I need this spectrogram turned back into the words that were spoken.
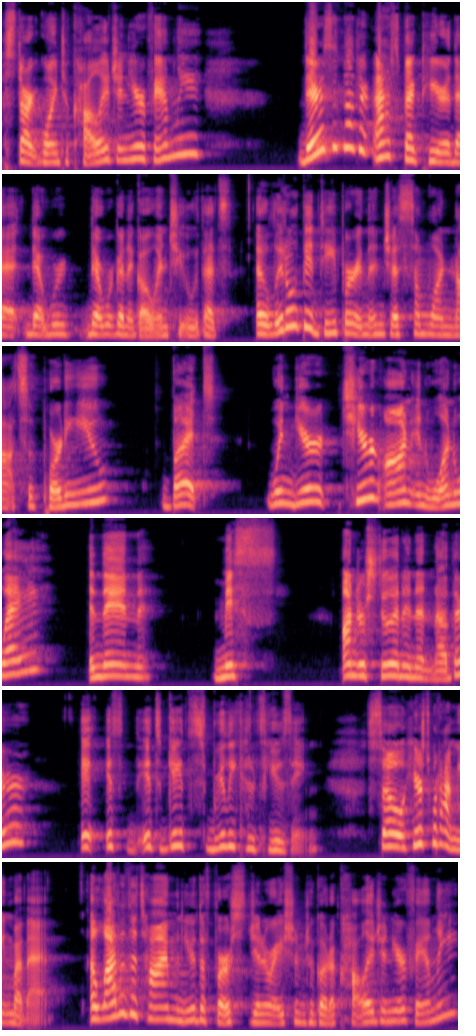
start going to college in your family there's another aspect here that that we're that we're to go into that's a little bit deeper than just someone not supporting you but when you're cheered on in one way and then misunderstood in another it it's, it gets really confusing so here's what i mean by that a lot of the time when you're the first generation to go to college in your family,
